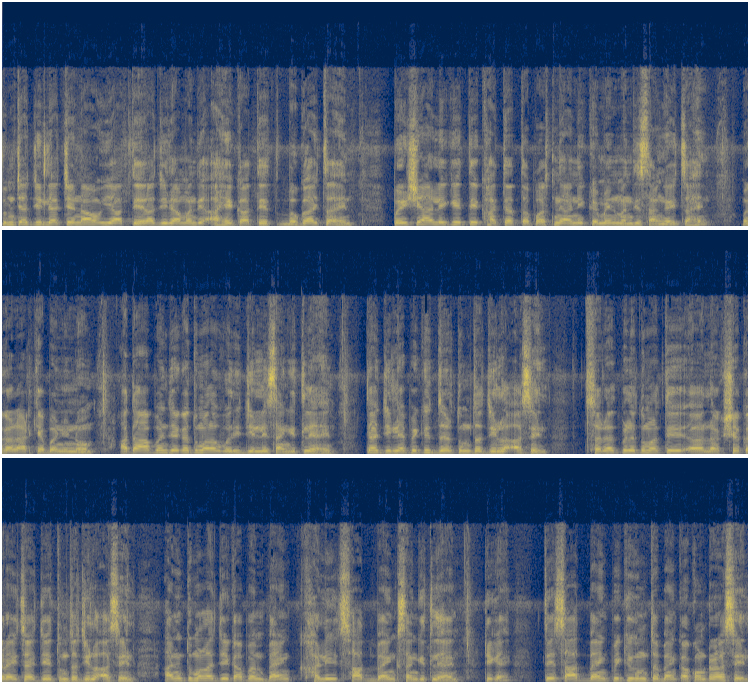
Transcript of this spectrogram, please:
तुमच्या जिल्ह्याचे नाव या तेरा जिल्ह्यामध्ये आहे का ते बघायचं आहे. पैसे आले की ते खात्यात तपासणे आणि कमेंटमध्ये सांगायचं आहे. बघा लाडक्या बहिणीनो आता आपण जे का तुम्हाला वरी जिल्हे सांगितले आहेत त्या जिल्ह्यापैकी जर तुमचा जिल्हा असेल सर्वात पहिले तुम्हाला ते लक्ष करायचं आहे जे तुमचा जिल्हा असेल आणि तुम्हाला जे का आपण बँक खाली सात बँक सांगितले आहे ठीक आहे ते सात बँकपैकी तुमचं बँक अकाउंटवर असेल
